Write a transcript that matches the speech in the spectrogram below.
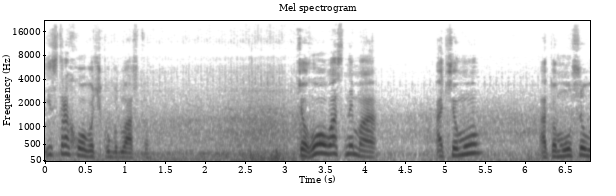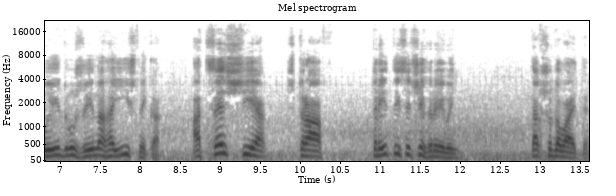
і страховочку, будь ласка. Цього у вас нема. А чому? А тому, що ви дружина гаїшника. А це ще штраф 3 тисячі гривень. Так що давайте.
